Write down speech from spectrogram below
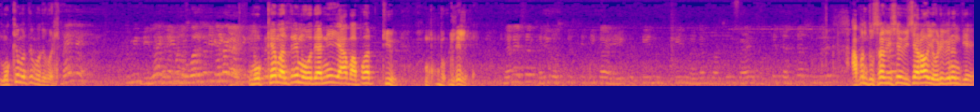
मुख्यमंत्री मोदी बोलले मुख्यमंत्री मोदयांनी याबाबत बोललेले. आहे आपण दुसरा विषय विचारावं एवढी विनंती आहे.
